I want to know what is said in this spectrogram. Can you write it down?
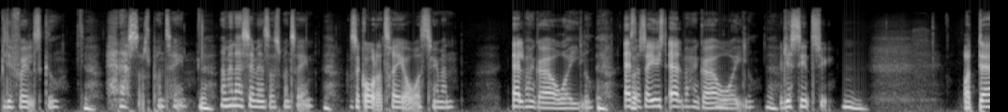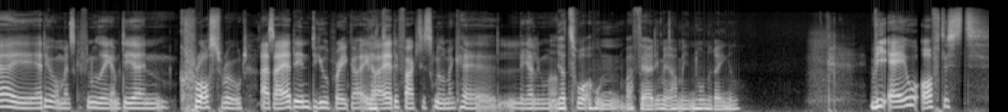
bliver forelsket. Ja. Han er så spontan. Ja. Når man er simpelthen så spontan. Ja. Og så går der tre år, og så tænker man, alt hvad han gør er overilet. Ja. Altså seriøst, alt hvad han gør er mm. overilet. Ja. Det bliver sindssygt. Mm. Og der øh, er det jo, man skal finde ud af, om det er en crossroad. Altså er det en dealbreaker, eller er det faktisk noget, man kan lægge liv med? Jeg tror, hun var færdig med ham, inden hun ringede. Vi er jo oftest,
